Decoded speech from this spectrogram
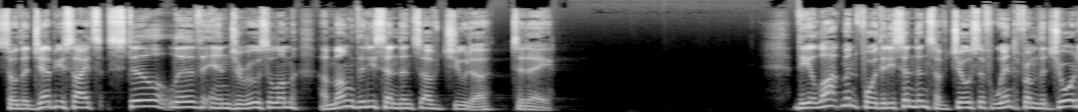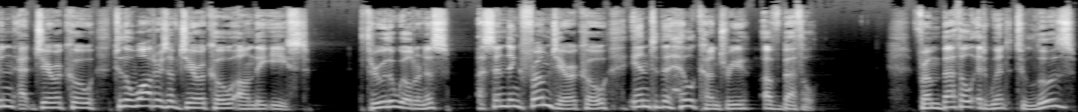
So the Jebusites still live in Jerusalem among the descendants of Judah today. The allotment for the descendants of Joseph went from the Jordan at Jericho to the waters of Jericho on the east, through the wilderness, ascending from Jericho into the hill country of Bethel. From Bethel it went to Luz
